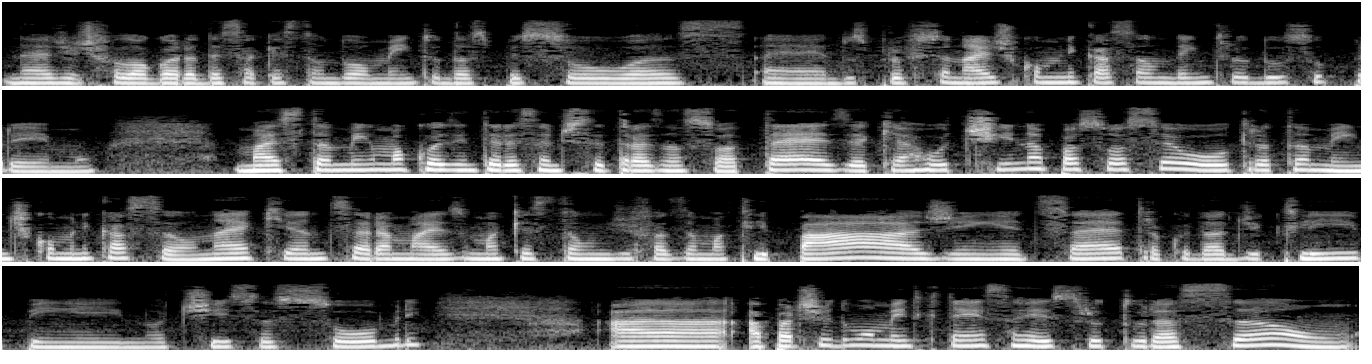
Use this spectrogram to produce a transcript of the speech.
né, a gente falou agora dessa questão do aumento das pessoas, é, dos profissionais de comunicação dentro do Supremo, mas também uma coisa interessante que você traz na sua tese é que a rotina passou a ser outra também de comunicação, né, que antes era mais uma questão de fazer uma clipagem, etc., cuidar de clipping e notícias sobre, a, a partir do momento que tem essa reestruturação,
